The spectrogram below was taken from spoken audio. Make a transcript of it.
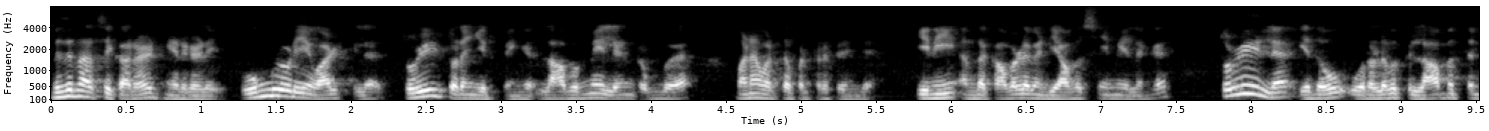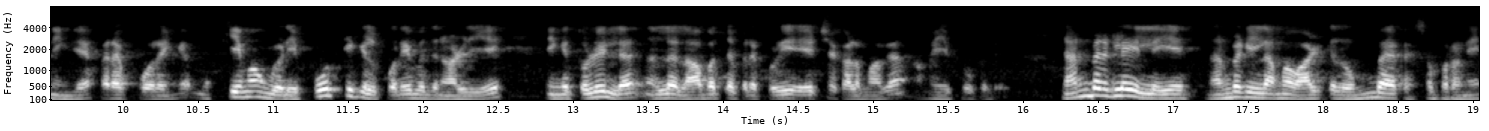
மிதுன நேர்களை நேர்களே உங்களுடைய வாழ்க்கையில தொழில் தொடங்கியிருப்பீங்க. லாபமே இல்லைன்னு ரொம்ப மன வருத்தப்பட்டிருப்பீங்க இனி அந்த கவலை வேண்டிய அவசியமே இல்லைங்க. தொழிலில் ஏதோ ஓரளவுக்கு லாபத்தை நீங்கள் பெற போகிறீங்க முக்கியமாக உங்களுடைய போட்டிகள் குறைவதனாலேயே நீங்கள் தொழிலில் நல்ல லாபத்தை பெறக்கூடிய ஏற்ற காலமாக அமைய போகுது. நண்பர்களே இல்லையே நண்பர்கள் இல்லாமல் வாழ்க்கை ரொம்ப கஷ்டப்படுறேனே.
